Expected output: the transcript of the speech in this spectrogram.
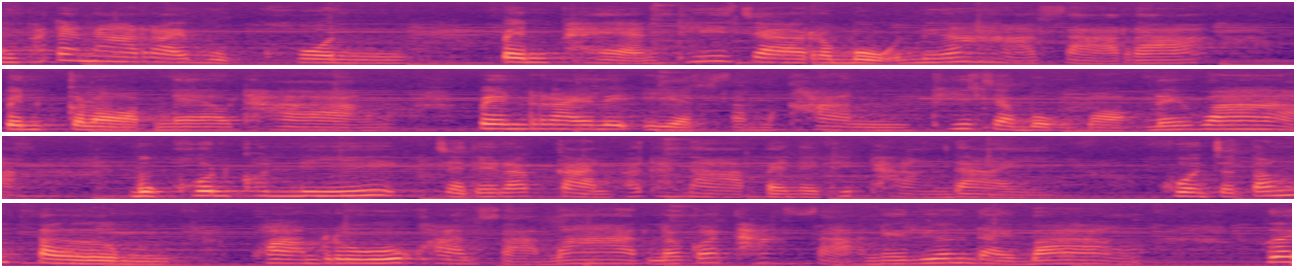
นพัฒนารายบุคคล เป็นแผนที่จะระบุเนื้อหาสาระ เป็นกรอบแนวทาง เป็นรายละเอียดสำคัญที่จะบ่งบอกได้ว่า บุคคลคนนี้จะได้รับการพัฒนาไปในทิศทางใด ควรจะต้องเติม ความรู้ความสามารถแล้วก็ทักษะในเรื่องใดบ้าง เพื่อ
